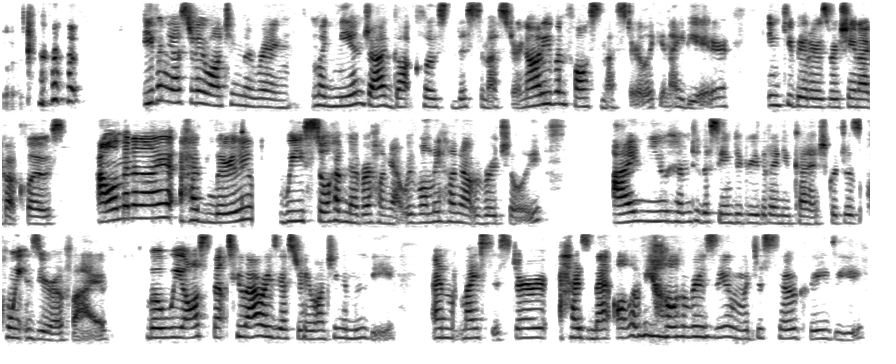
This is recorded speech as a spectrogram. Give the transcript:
even yesterday watching The Ring, like me and Jag got close this semester, not even fall semester, like in Ideator. Incubators where she and I got close. Alaman and I had literally, we still have never hung out. We've only hung out virtually. I knew him to the same degree that I knew Kanishk, which was 0.05. But we all spent two hours yesterday watching a movie. And my sister has met all of y'all over Zoom, which is so crazy.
